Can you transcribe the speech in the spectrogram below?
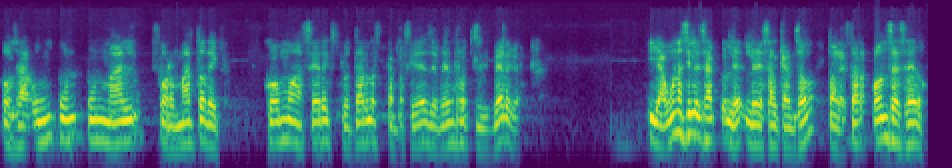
o sea, un, un, un mal formato de cómo hacer explotar las capacidades de Ben Roethlisberger y aún así les, les alcanzó para estar 11-0.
